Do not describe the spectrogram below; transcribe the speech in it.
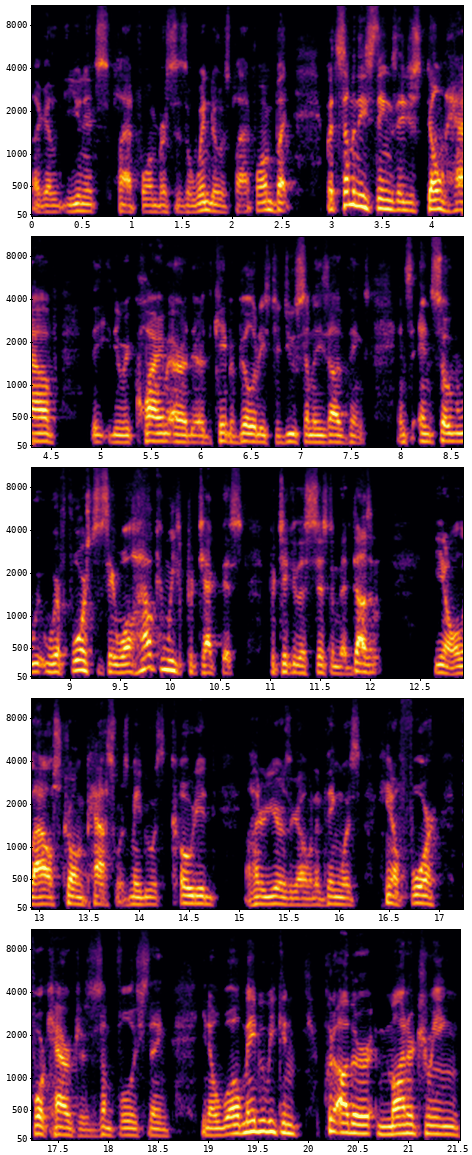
like a Unix platform versus a Windows platform. But but some of these things they just don't have the, the requirement or the, the capabilities to do some of these other things. And, and so we're forced to say, well, how can we protect this particular system that doesn't, you know, allow strong passwords? Maybe it was coded 100 years ago and the thing was, you know, four four characters or some foolish thing. You know, well, maybe we can put other monitoring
